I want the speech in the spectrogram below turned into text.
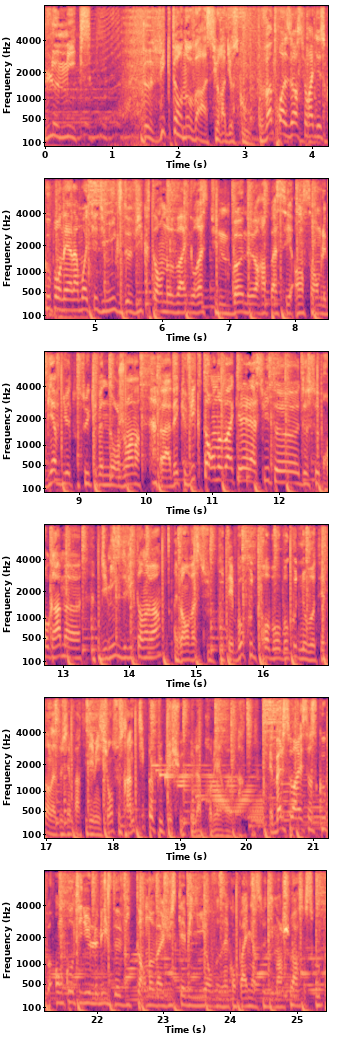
Le mix de Victor Nova sur Radioscoop. 23h sur Radio Scoop, on est à la moitié du mix de Victor Nova. Il nous reste une bonne heure à passer ensemble. Et bienvenue à tous ceux qui viennent nous rejoindre euh, avec Victor Nova. Quelle est la suite euh, de ce programme euh, du mix de Victor Nova? Eh ben, on va écouter beaucoup de promos, beaucoup de nouveautés dans la deuxième partie d'émission. Ce sera un petit peu plus péchu que la première partie. Et belle soirée sur Scoop. On continue le mix de Victor Nova jusqu'à minuit. On vous accompagne ce dimanche soir sur Scoop.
